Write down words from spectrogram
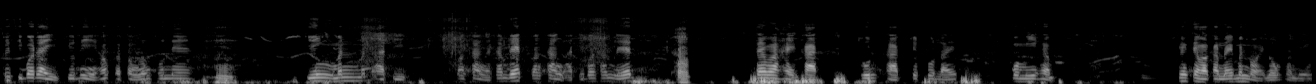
คือสิบ่ได้จุดนี้เฮาก็ต้องลงทุนแน่อืม จริงมันมันอาจสิ บางครั้งก็สำเร็จบางครั้งอาจสิบ่สำเร็จครับ แต่ว่าให้ขาดทุนขาดจุดพูดหลายบ่มีครับเพียงแต่ว่ากำไรมันน้อยลงนั่นเอง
